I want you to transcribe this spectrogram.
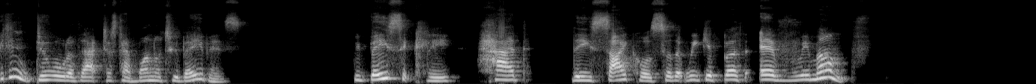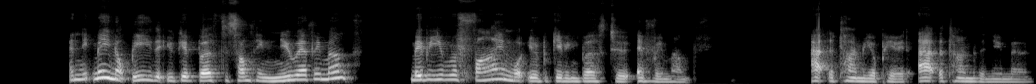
We didn't do all of that just to have one or two babies. We basically had these cycles so that we give birth every month. And it may not be that you give birth to something new every month. Maybe you refine what you're giving birth to every month at the time of your period, at the time of the new moon.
